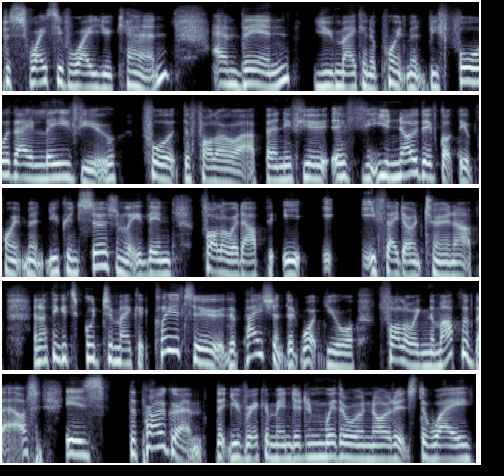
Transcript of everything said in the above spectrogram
persuasive way you can, and then you make an appointment before they leave you for the follow up and if you if you know they've got the appointment you can certainly then follow it up if they don't turn up. And I think it's good to make it clear to the patient that what you're following them up about is the program that you've recommended and whether or not it's the way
